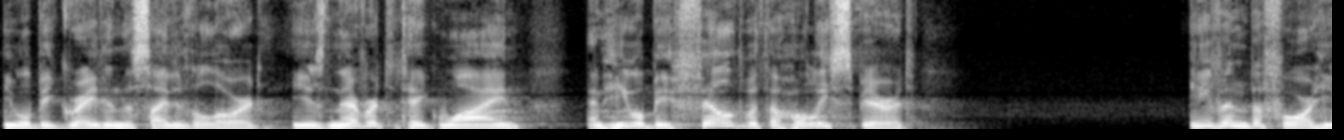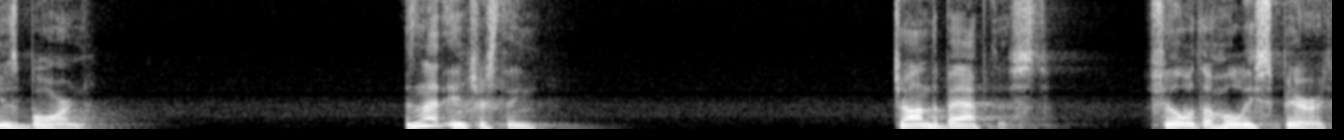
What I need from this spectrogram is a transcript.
He will be great in the sight of the Lord. He is never to take wine, and he will be filled with the Holy Spirit even before he is born. Isn't that interesting? John the Baptist, filled with the Holy Spirit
